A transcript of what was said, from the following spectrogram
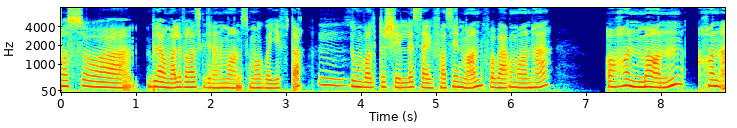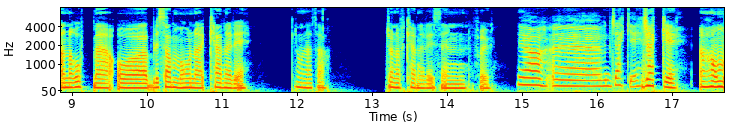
Og så ble hun veldig forelsket i denne mannen som òg var gifta. Mm. Så hun valgte å skille seg fra sin mann for å være med han her. Og han mannen, han ender opp med å bli sammen med hun der Kennedy Hva heter hun? John F. Kennedy sin fru. Ja, uh, Jackie. Jackie. Han,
